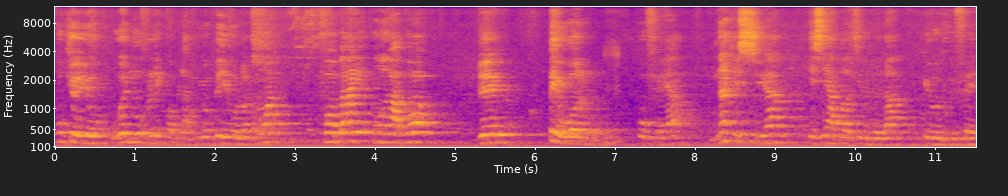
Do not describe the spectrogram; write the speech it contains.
pour que vous renouvelez comme là, pour payer l'autre mois, il faut un rapport de payroll pour faire dans question et c'est à partir de là que vous devez faire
